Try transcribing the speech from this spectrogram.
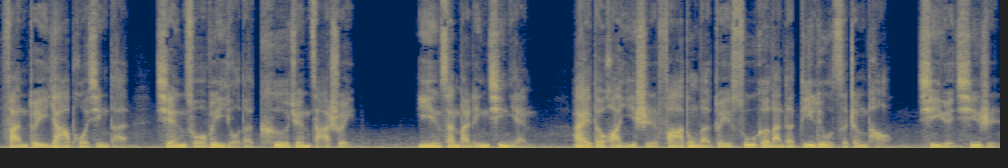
反对压迫性的、前所未有的苛捐杂税。一三百零七年，爱德华一世发动了对苏格兰的第六次征讨。七月七日，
